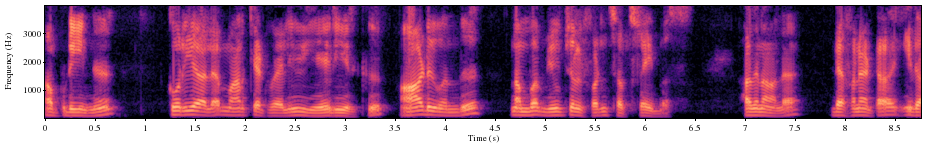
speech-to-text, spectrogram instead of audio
அப்படின்னு கொரியாவில் மார்க்கெட் வேல்யூ ஏறி இருக்கு. ஆடு வந்து நம்ம மியூச்சுவல் ஃபண்ட் சப்ஸ்கிரைபர்ஸ். அதனால் டெஃபினட்டாக இதை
